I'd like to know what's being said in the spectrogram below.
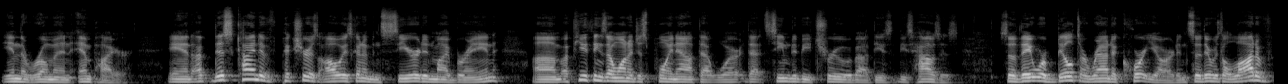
in the Roman Empire. And I, this kind of picture has always kind of been seared in my brain. Um, a few things I want to just point out that were that seem to be true about these these houses. So they were built around a courtyard. And so there was a lot of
